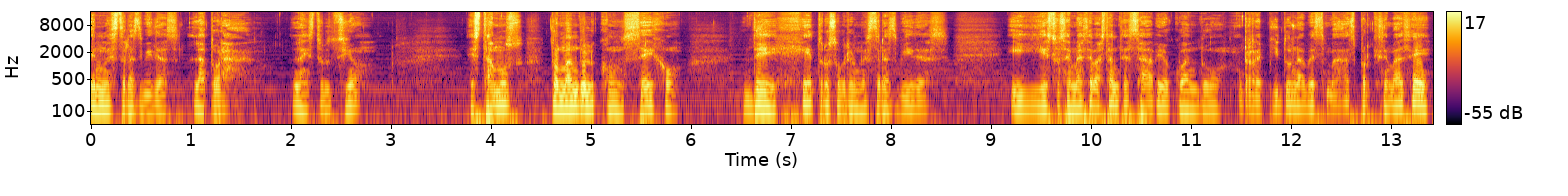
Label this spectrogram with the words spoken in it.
en nuestras vidas la Torah, la instrucción. Estamos tomando el consejo de Jetro sobre nuestras vidas. Y esto se me hace bastante sabio cuando repito una vez más, porque se me hace,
